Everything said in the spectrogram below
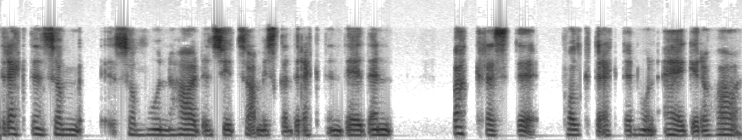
dräkten som, som hon har, den sydsamiska dräkten, det är den vackraste folkdräkten hon äger och har.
